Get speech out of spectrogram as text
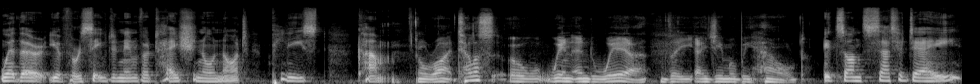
Whether you've received an invitation or not, please come. All right, tell us uh, when and where the AGM will be held. It's on Saturday,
